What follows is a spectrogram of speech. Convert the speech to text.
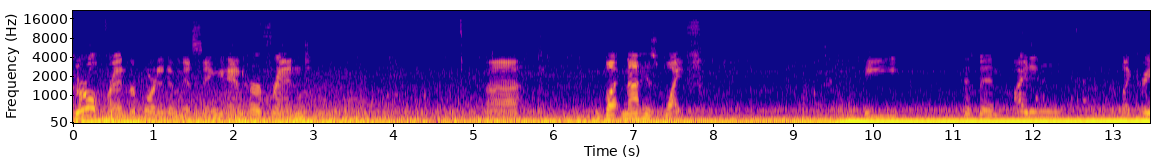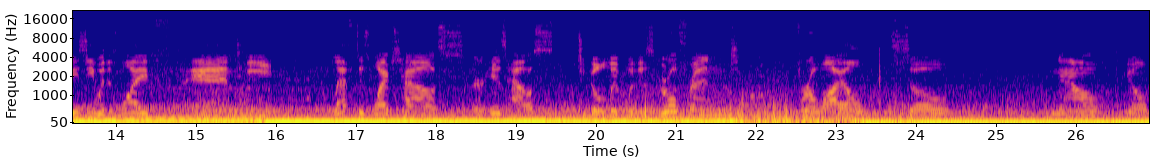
girlfriend reported him missing, and her friend but not his wife. He has been fighting like crazy with his wife, and he left his wife's house, or his house, to go live with his girlfriend for a while. So now, you know,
